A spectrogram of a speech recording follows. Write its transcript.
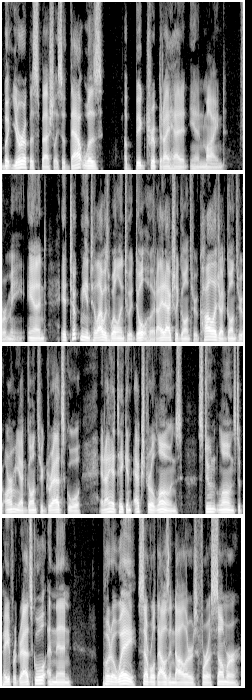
but europe especially. So that was a big trip that i had in mind for me. And it took me until I was well into adulthood. I had actually gone through college, I'd gone through army, I'd gone through grad school, and I had taken extra loans, student loans to pay for grad school and then put away several thousand dollars for a summer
